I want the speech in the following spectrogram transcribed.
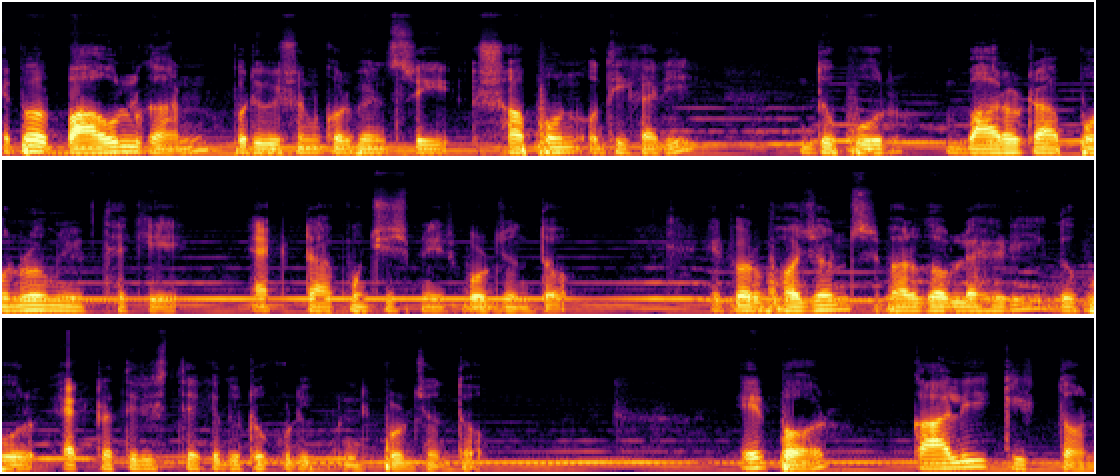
এরপর বাউল গান পরিবেশন করবেন শ্রী স্বপন অধিকারী দুপুর বারোটা পনেরো মিনিট থেকে একটা পঁচিশ মিনিট পর্যন্ত। এরপর ভজন, শ্রী ভার্গব লাহিড়ি, দুপুর একটা তিরিশ থেকে দুটো কুড়ি মিনিট পর্যন্ত। এরপর কালী কীর্তন,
